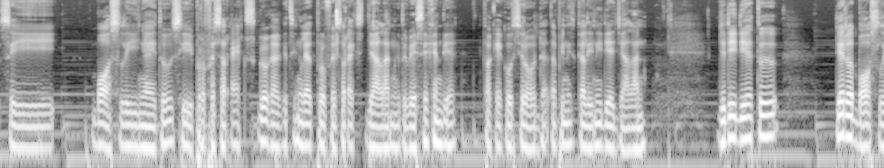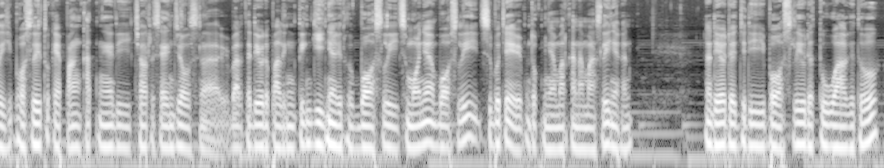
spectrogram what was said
si Bosley-nya itu si Profesor X. Gue kaget sih ngeliat Profesor X jalan gitu. Biasanya kan dia pakai kursi roda tapi ini kali ini dia jalan. Jadi dia tuh dia adalah Bosley. Bosley itu kayak pangkatnya di Charles Angels lah. Ibaratnya dia udah paling tingginya gitu Bosley. Semuanya Bosley disebutnya ya untuk menyamarkan nama aslinya kan. Nah dia udah jadi Bosley udah tua gitu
